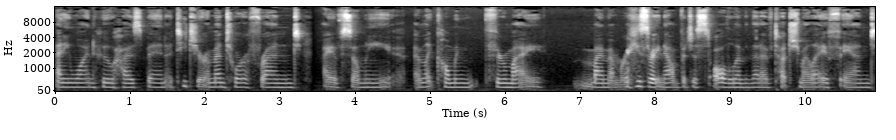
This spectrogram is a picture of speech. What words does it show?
Anyone who has been a teacher, a mentor, a friend. I have so many, I'm like combing through my my memories right now, but just all the women that have touched my life and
